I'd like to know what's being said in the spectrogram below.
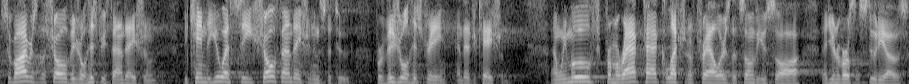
survivors of the Shoah Visual History Foundation became the USC Shoah Foundation Institute for Visual History and Education. And we moved from a ragtag collection of trailers that some of you saw at Universal Studios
